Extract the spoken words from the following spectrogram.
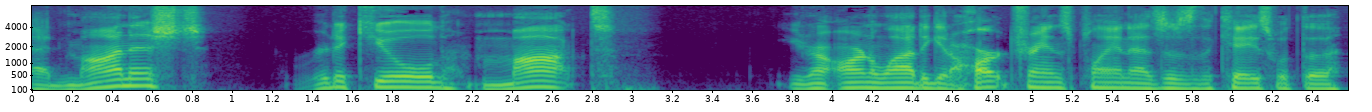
admonished, ridiculed, mocked. You aren't allowed to get a heart transplant, as is the case with the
